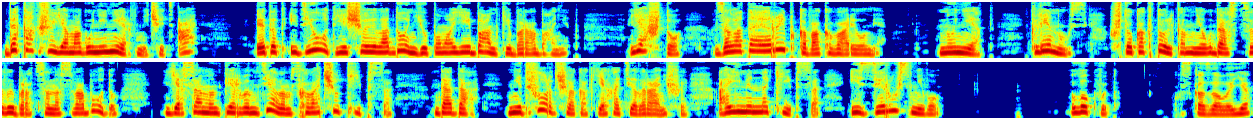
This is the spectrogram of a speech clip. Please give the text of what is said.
Да как же я могу не нервничать, а? Этот идиот еще и ладонью по моей банке барабанит. Я что, золотая рыбка в аквариуме? Ну нет, клянусь, что как только мне удастся выбраться на свободу, я самым первым делом схвачу Кипса. Да-да, не Джорджа, как я хотел раньше, а именно Кипса, и сдеру с него. «Локвуд», — сказала я,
